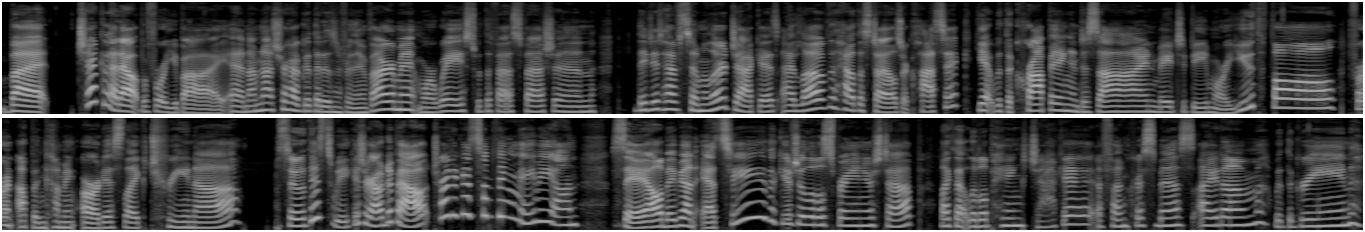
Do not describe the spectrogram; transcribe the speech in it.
but check that out before you buy. And I'm not sure how good that is for the environment, more waste with the fast fashion. They did have similar jackets. I love how the styles are classic, yet with the cropping and design made to be more youthful for an up and coming artist like Trina. So this week, as you're out and about, try to get something maybe on sale, maybe on Etsy that gives you a little spring in your step, like that little pink jacket, a fun Christmas item with the green,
